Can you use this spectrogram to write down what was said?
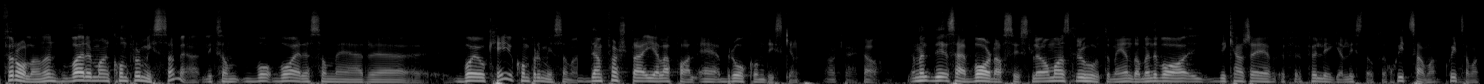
Förhållanden, vad är det man kompromissar med? Liksom, vad, vad är det som är... eh, vad är okej att kompromissa med? Den första i alla fall är bråk om disken. Okej. Ja, men det är så här vardagssysslor, om man dem i en dag. Men det var, det kanske är för, förlegad lista också. Skitsamma, skitsamma.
